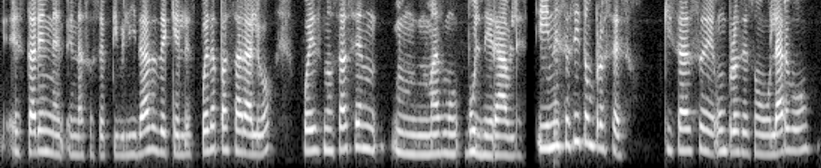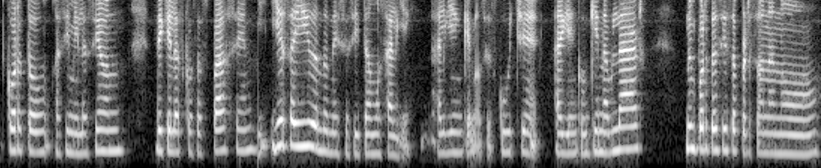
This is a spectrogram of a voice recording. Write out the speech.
Estar en, en, la susceptibilidad de que les pueda pasar algo, pues nos hacen mm, más vulnerables. Y necesita un proceso, quizás eh, un proceso largo, corto, asimilación, de que las cosas pasen. Y es ahí donde necesitamos a alguien, alguien que nos escuche, alguien con quien hablar. No importa si esa persona no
